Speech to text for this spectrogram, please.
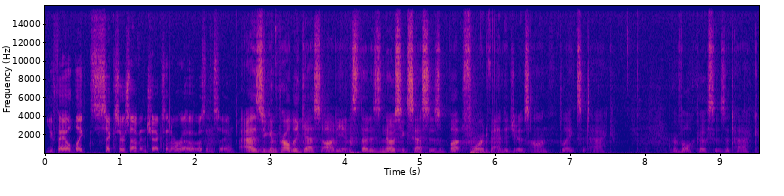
You failed like six or seven checks in a row. It was insane. As you can probably guess, audience, that is no successes but four advantages on Blake's attack. Or Volkos's attack.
